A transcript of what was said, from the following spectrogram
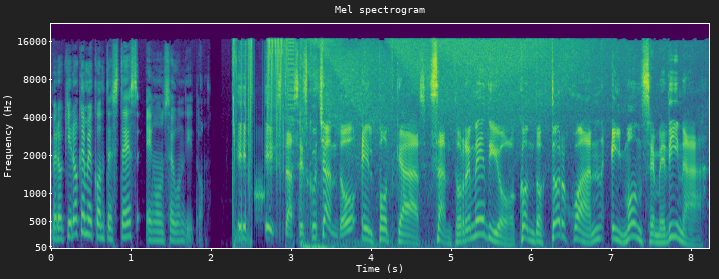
Pero quiero que me contestes en un segundito. Estás escuchando el podcast Santo Remedio con Doctor Juan y Monse Medina.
